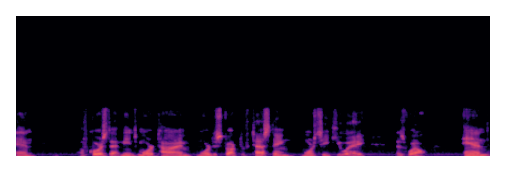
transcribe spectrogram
And of course, that means more time, more destructive testing, more CQA as well. And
